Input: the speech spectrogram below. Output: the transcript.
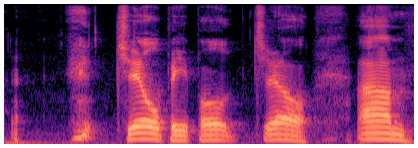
chill, people, chill. Um,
